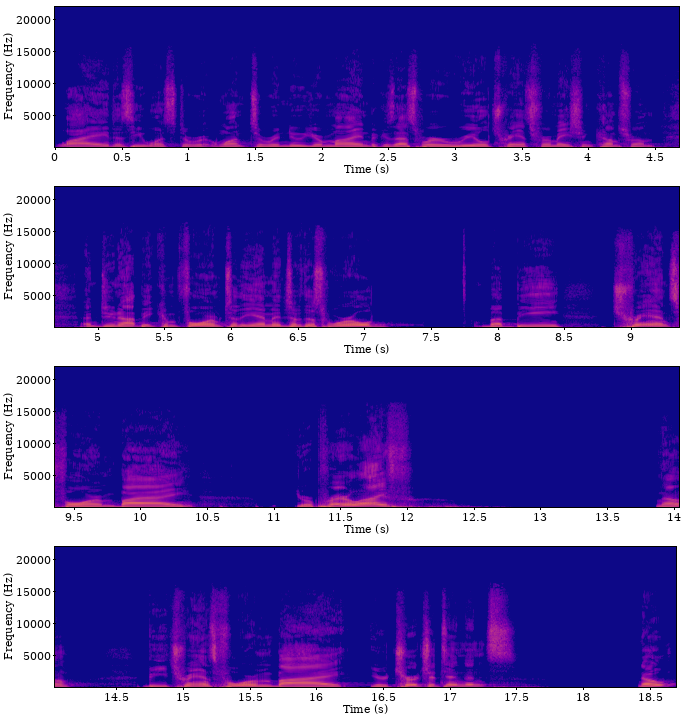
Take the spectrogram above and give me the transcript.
Why does he wants to re- want to renew your mind? Because that's where real transformation comes from. And do not be conformed to the image of this world, but be transformed by your prayer life. No. Be transformed by your church attendance. Nope.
